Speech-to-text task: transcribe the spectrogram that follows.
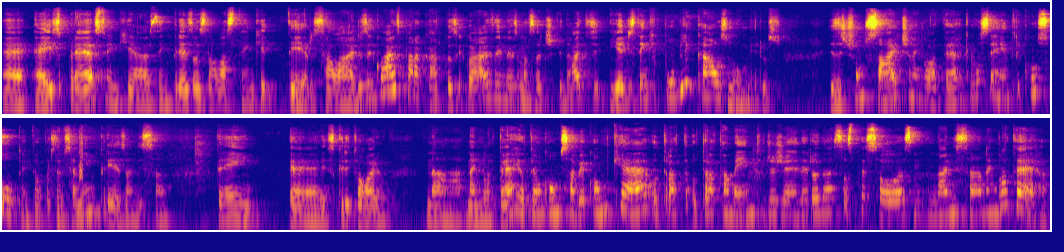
é, é, expresso em que as empresas elas têm que ter salários iguais para cargos iguais e mesmas atividades e eles têm que publicar os números. Existe um site na Inglaterra que você entra e consulta. Então, por exemplo, se a minha empresa, a Nissan, tem é, escritório na, na Inglaterra, eu tenho como saber como que é o, tra o tratamento de gênero dessas pessoas na Nissan na Inglaterra.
